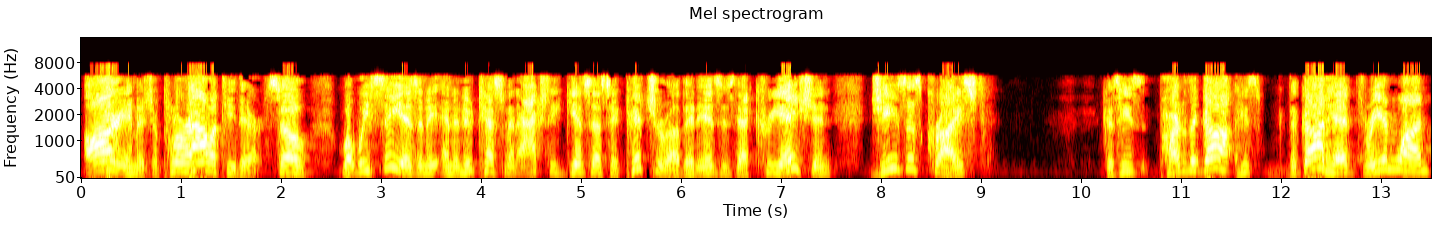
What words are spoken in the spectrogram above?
Our image, a plurality there. So, what we see is, and the New Testament actually gives us a picture of it, is, is that creation, Jesus Christ, because He's part of the God, He's the Godhead, three in one,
